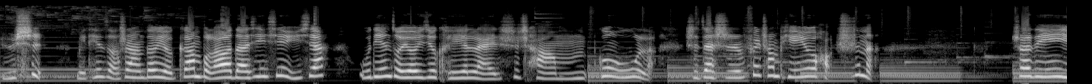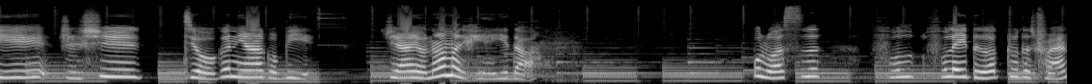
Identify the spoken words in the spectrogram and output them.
于是，每天早上都有刚捕捞的新鲜鱼虾。五点左右就可以来市场购物了，实在是非常便宜又好吃呢。沙丁鱼只需九个尼尔狗币，居然有那么便宜的！布罗斯弗弗雷德住的船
